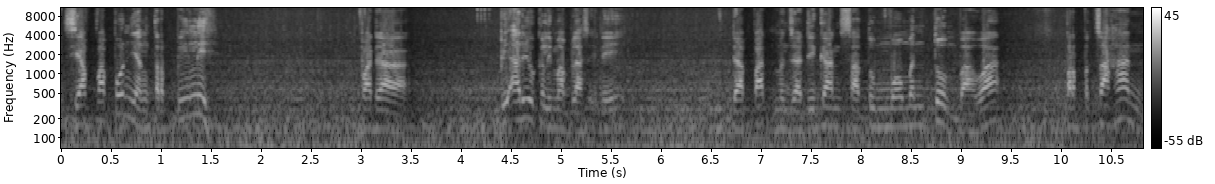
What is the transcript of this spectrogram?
siapa pun yang terpilih pada PRU ke-15 ini dapat menjadikan satu momentum bahwa perpecahan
